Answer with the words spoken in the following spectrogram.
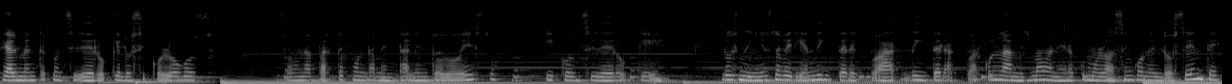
Realmente considero que los psicólogos son una parte fundamental en todo esto y considero que los niños deberían de interactuar, de interactuar con la misma manera como lo hacen con el docente,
